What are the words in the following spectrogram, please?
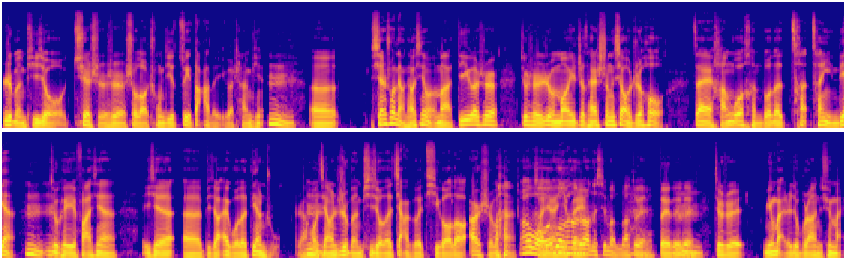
日本啤酒确实是受到冲击最大的一个产品。嗯呃，先说两条新闻吧。第一个是，就是日本贸易制裁生效之后，在韩国很多的餐餐饮店嗯，就可以发现一些呃比较爱国的店主，然后将日本啤酒的价格提高到二十万啊，我韩元一杯我看到这。样的新闻了，对，对对对，嗯就是明摆着就不让你去买。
